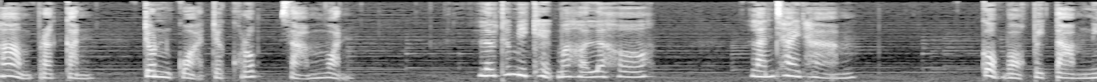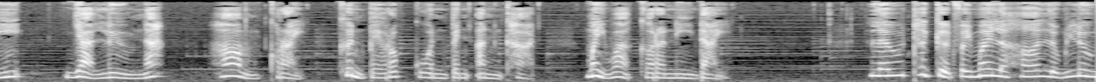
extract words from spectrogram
ห้ามประกัน จนกว่าจะครบสามวัน แล้วถ้ามีแขกมาหาละฮอหลานชายถาม ก็บอกไปตามนี้ อย่าลืมนะ ห้ามใครขึ้นไปรบกวนเป็นอันขาด ไม่ว่ากรณีใด แล้วถ้าเกิดไฟไหม้ละฮะหลงลุง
